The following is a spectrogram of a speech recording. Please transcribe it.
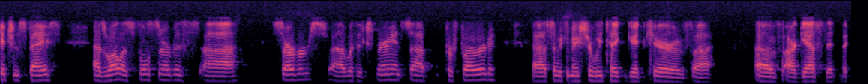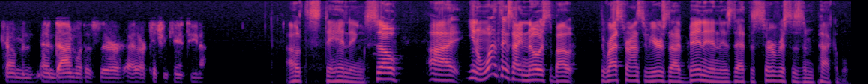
kitchen space, as well as full service uh, servers uh, with experience uh, preferred, so we can make sure we take good care of of our guests that, that come and, and dine with us there at our kitchen cantina. Outstanding. So, you know, one of the things I noticed about the restaurants of years that I've been in is that the service is impeccable.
